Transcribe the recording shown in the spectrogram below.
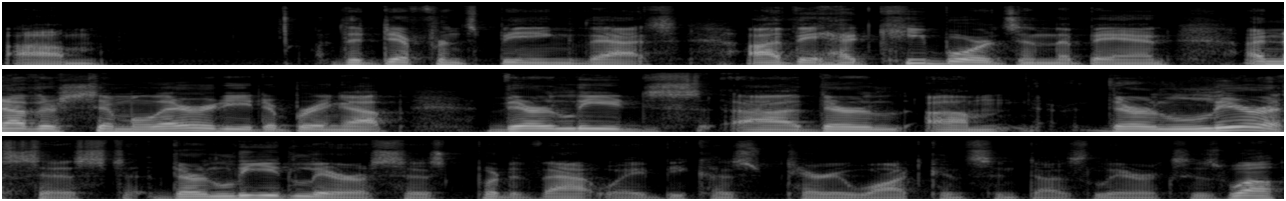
Um, the difference being that uh, they had keyboards in the band. Another similarity to bring up: their leads, uh, their um, their lyricist, their lead lyricist, put it that way, because Terry Watkinson does lyrics as well.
